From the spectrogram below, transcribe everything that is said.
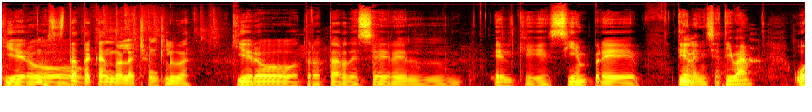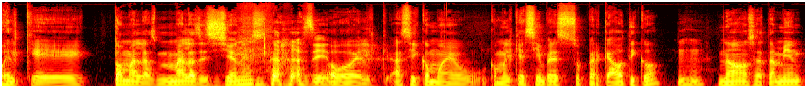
Quiero Nos está atacando la chancluda. quiero tratar de ser el, el que siempre tiene la iniciativa o el que toma las malas decisiones sí. o el así como, como el que siempre es súper caótico. ¿no? O sea, también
